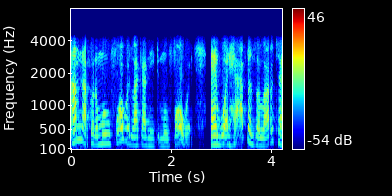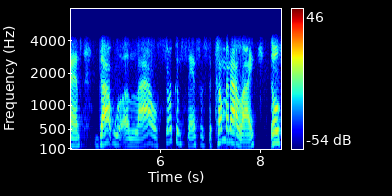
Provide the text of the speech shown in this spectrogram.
I'm not going to move forward like I need to move forward. And what happens a lot of times, God will allow circumstances to come in our life, those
